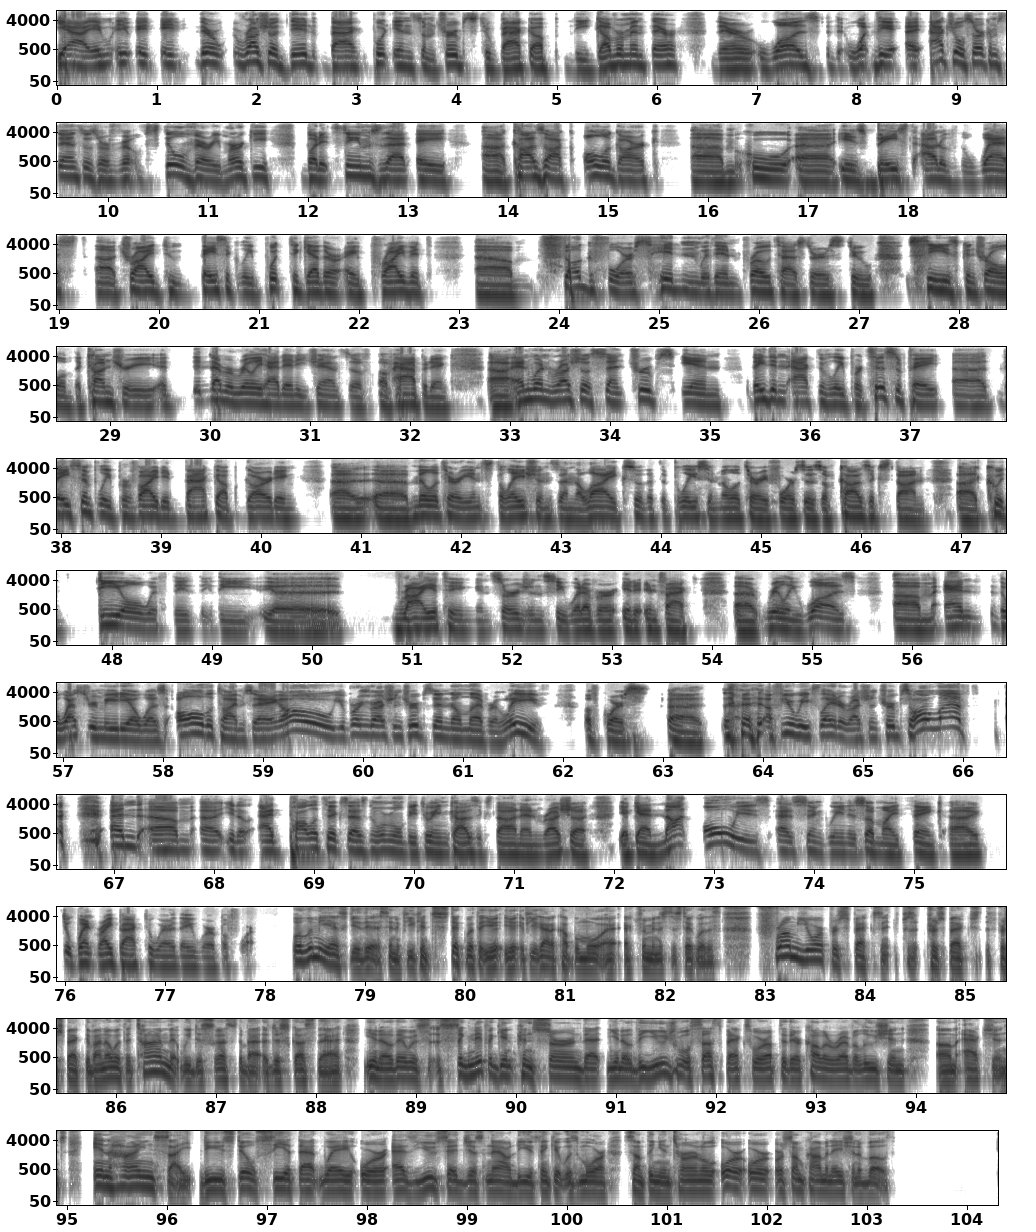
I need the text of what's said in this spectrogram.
Yeah, it, it, it, it, there. Russia did back put in some troops to back up the government there. There was what the uh, actual circumstances are still very murky, but it seems that a uh, Kazakh oligarch um, who uh, is based out of the West, uh, tried to basically put together a private um, thug force hidden within protesters to seize control of the country. It, it never really had any chance of of happening. Uh, and when Russia sent troops in, they didn't actively participate. Uh, they simply provided backup guarding uh, uh, military installations and the like, so that the police and military forces of Kazakhstan uh, could deal with the the, the uh, rioting, insurgency, whatever it in fact uh, really was. Um, and the Western media was all the time saying, "Oh, you bring Russian troops in, they'll never leave." Of course, uh, a few weeks later, Russian troops all left and um, uh, you know, at politics as normal between Kazakhstan and Russia, again, not always as sanguine as some might think. Uh, went right back to where they were before. Well, let me ask you this, and if you can stick with it, if you got a couple more extra minutes to stick with us, from your perspective, perspective, I know at the time that we discussed about discussed that, you know, there was significant concern that you know the usual suspects were up to their color revolution um, actions. In hindsight, do you still see it that way, or as you said just now, do you think it was more something internal, or or or some combination of both?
